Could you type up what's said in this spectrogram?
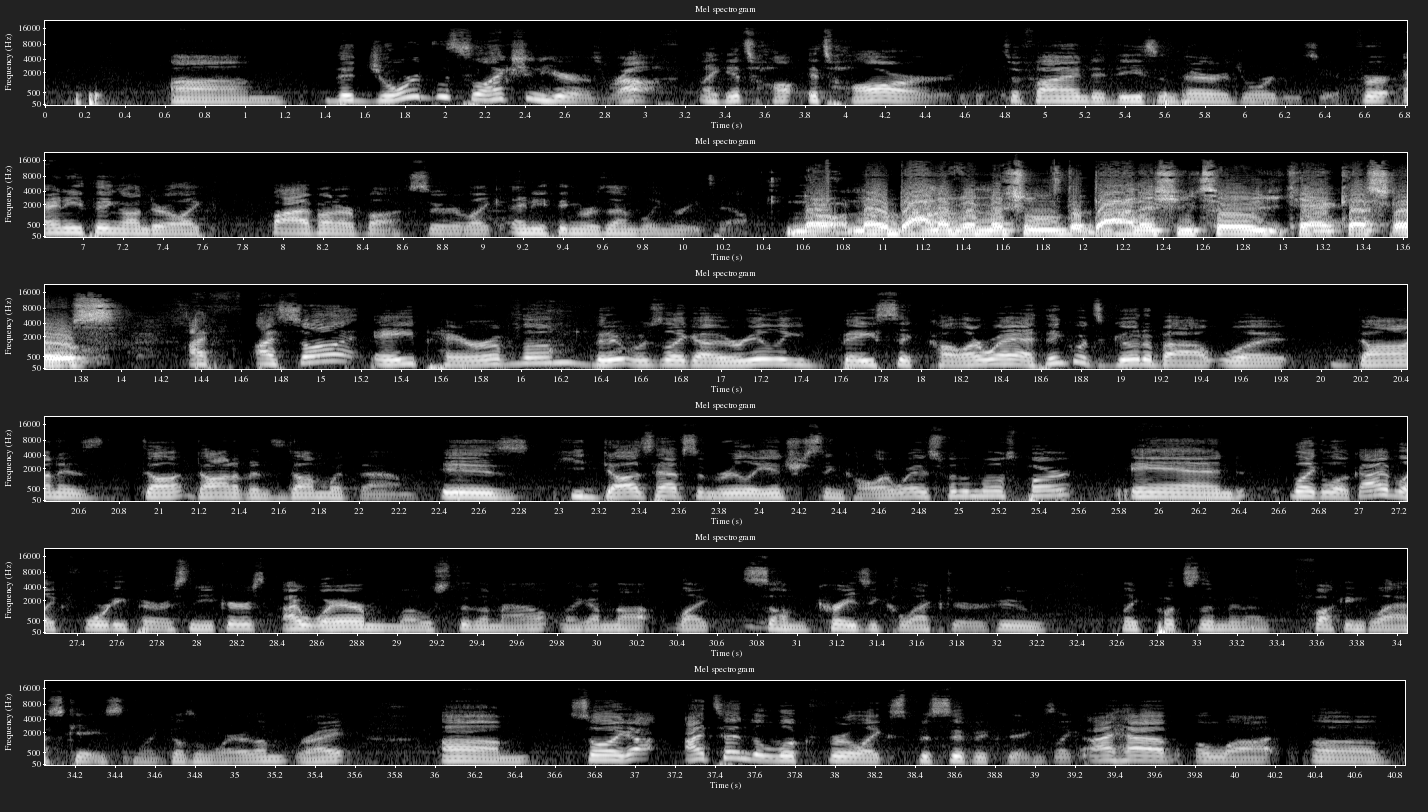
Um, the Jordan selection here is rough. Like it's it's hard to find a decent pair of Jordans here for anything under like 500 bucks or like anything resembling retail. No, no Donovan Mitchell's, the Don issue too. You can't catch those. I, I saw a pair of them, but it was like a really basic colorway. I think what's good about what Don is Don, Donovan's done with them is he does have some really interesting colorways for the most part. And like, look, I have like 40 pair of sneakers. I wear most of them out. Like, I'm not like some crazy collector who like puts them in a fucking glass case and like doesn't wear them, right? Um, so like I, I tend to look for like specific things. Like I have a lot of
